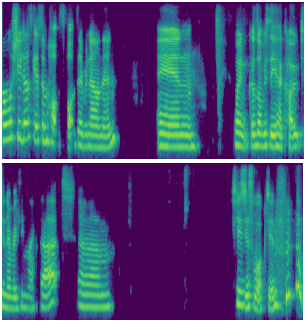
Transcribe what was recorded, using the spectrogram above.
oh, well, she does get some hot spots every now and then. And when, because obviously her coat and everything like that. Um, she's just walked in.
